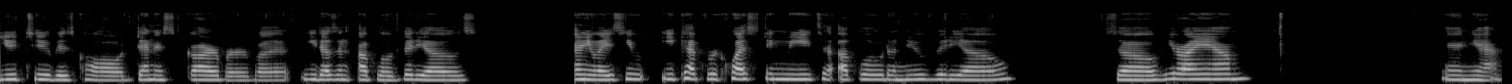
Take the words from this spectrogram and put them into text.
YouTube is called Dennis Garber, but he doesn't upload videos. Anyways, he he kept requesting me to upload a new video. So here I am. And yeah.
